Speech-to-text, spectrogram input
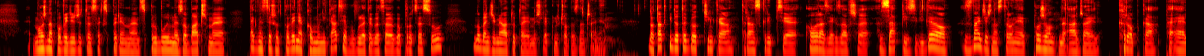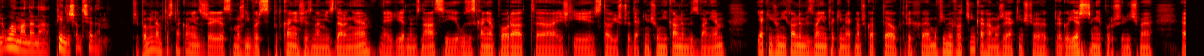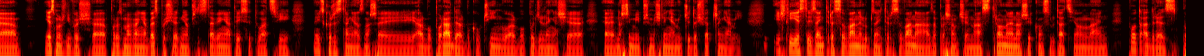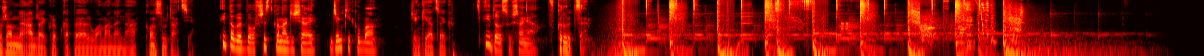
Można powiedzieć, że to jest eksperyment, spróbujmy, zobaczmy. Tak więc też odpowiednia komunikacja w ogóle tego całego procesu no będzie miała tutaj, myślę, kluczowe znaczenie. Notatki do tego odcinka, transkrypcję oraz jak zawsze zapis wideo znajdziesz na stronie porządnyagile.pl łamane na 57. Przypominam też na koniec, że jest możliwość spotkania się z nami zdalnie, jednym z nas i uzyskania porad, jeśli stał już przed jakimś unikalnym wyzwaniem. Jakimś unikalnym wyzwaniem takim jak na przykład te, o których e, mówimy w odcinkach, a może jakimś, e, którego jeszcze nie poruszyliśmy e, jest możliwość porozmawiania bezpośrednio, przedstawienia tej sytuacji, no i skorzystania z naszej albo porady, albo coachingu, albo podzielenia się naszymi przemyśleniami czy doświadczeniami. Jeśli jesteś zainteresowany lub zainteresowana, zapraszam Cię na stronę naszych konsultacji online pod adres porządnyagile.pl łamane na konsultacje. I to by było wszystko na dzisiaj. Dzięki Kuba. Dzięki Jacek. I do usłyszenia wkrótce.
